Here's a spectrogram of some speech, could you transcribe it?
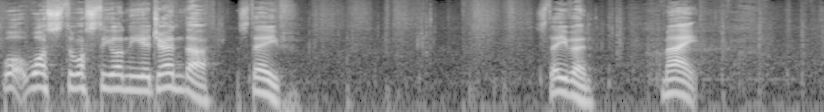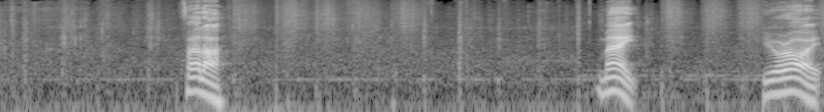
What, what's the, what's the on the agenda, Steve? Stephen, mate, fella, mate, you all right?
